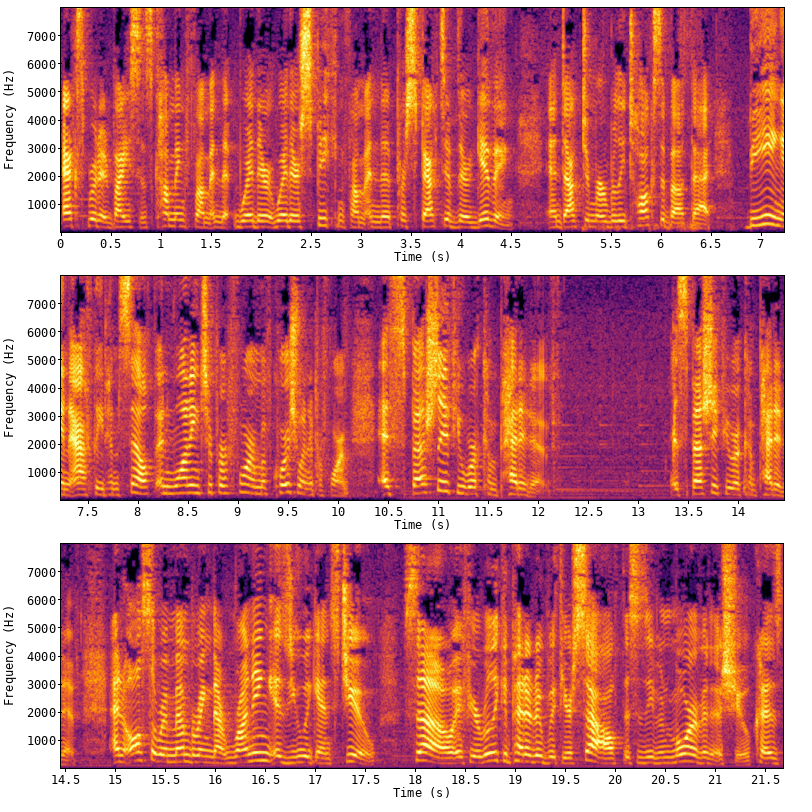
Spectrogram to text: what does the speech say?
expert advice is coming from and the, where they're where they're speaking from and the perspective they're giving. And Dr. Murr really talks about that. Being an athlete himself and wanting to perform, of course you want to perform, especially if you were competitive especially if you are competitive. And also remembering that running is you against you. So if you're really competitive with yourself, this is even more of an issue because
